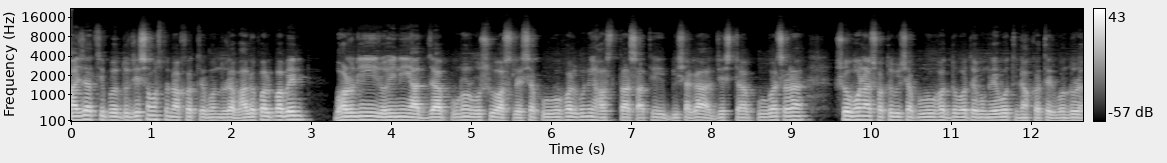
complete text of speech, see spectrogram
মাঝরাত্রি পর্যন্ত যে সমস্ত নক্ষত্রের বন্ধুরা ভালো ফল পাবেন, ভরণী, রোহিণী, আদ্রা পুনর্বসু অশ্লেষা, পূর্ব ফল্গুনী, হস্তা, সাথী, বিশাখা, জ্যেষ্ঠা, পূর্বাশারা, শোভনা, শতবিশা, পূর্ব ভদ্রপথ এবং রেবতী নক্ষত্রের বন্ধুরা।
